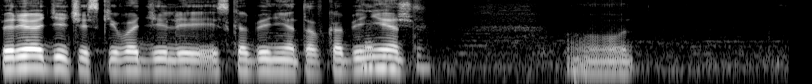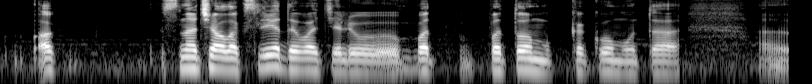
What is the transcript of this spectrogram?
Периодически водили из кабинета в кабинет. Навіщо? Вот. А сначала к следователю, Мгм. пот- потом к какому-то э,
